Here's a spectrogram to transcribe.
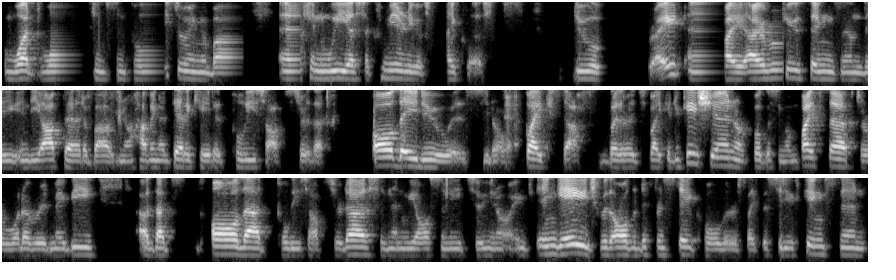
what Kingston Police doing about, and can we as a community of cyclists do right? And I, I wrote a few things in the in the op-ed about you know having a dedicated police officer that all they do is you know yeah. bike stuff, whether it's bike education or focusing on bike theft or whatever it may be uh, that's all that police officer does and then we also need to you know engage with all the different stakeholders like the city of kingston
